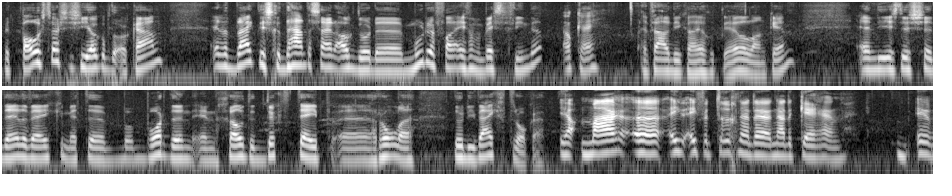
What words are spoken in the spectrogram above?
met posters. Die zie je ook op de orkaan. En dat blijkt dus gedaan te zijn ook door de moeder van een van mijn beste vrienden. Oké. Een vrouw die ik al heel, goed, heel lang ken. En die is dus eh, de hele week met eh, borden en grote duct tape eh, rollen door die wijk getrokken. Ja, maar even, even terug naar de, naar de kern. Er,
